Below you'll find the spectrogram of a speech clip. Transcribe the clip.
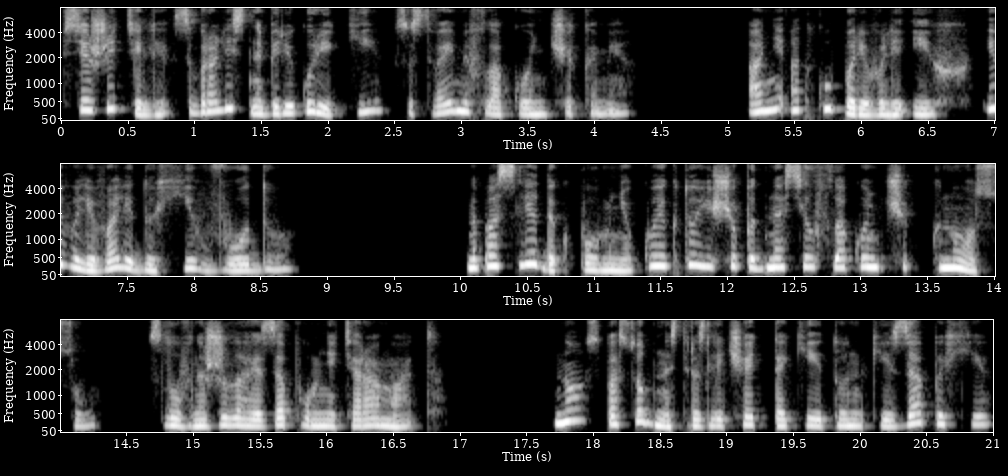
Все жители собрались на берегу реки со своими флакончиками. Они откупоривали их и выливали духи в воду. Напоследок, помню, кое-кто еще подносил флакончик к носу, словно желая запомнить аромат. Но способность различать такие тонкие запахи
